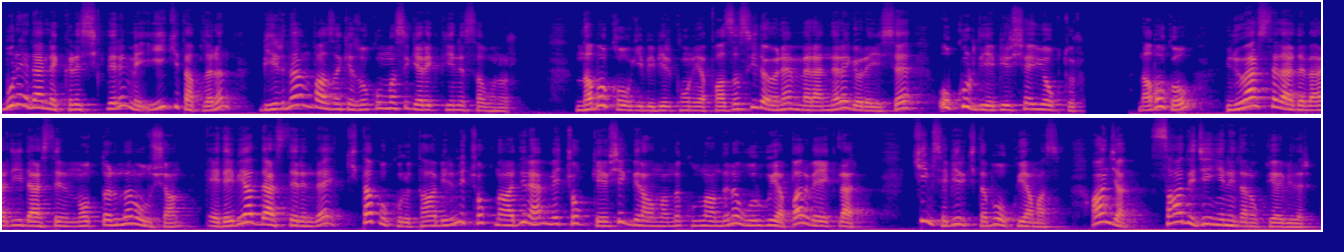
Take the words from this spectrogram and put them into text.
bu nedenle klasiklerin ve iyi kitapların birden fazla kez okunması gerektiğini savunur. Nabokov gibi bir konuya fazlasıyla önem verenlere göre ise okur diye bir şey yoktur. Nabokov, üniversitelerde verdiği derslerin notlarından oluşan edebiyat derslerinde kitap okuru tabirini çok nadiren ve çok gevşek bir anlamda kullandığına vurgu yapar ve ekler. Kimse bir kitabı okuyamaz. Ancak sadece yeniden okuyabilir.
